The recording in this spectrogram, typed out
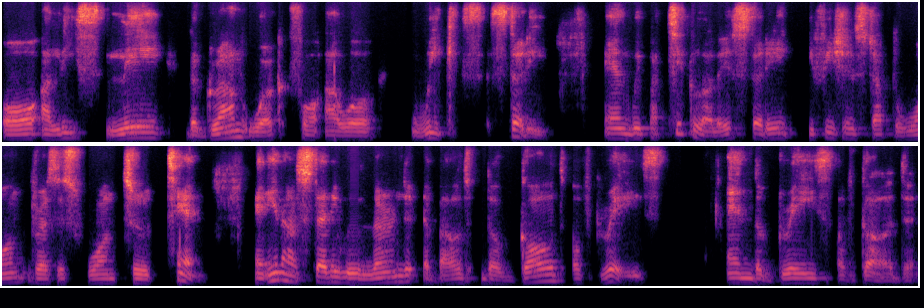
or at least lay the groundwork for our week's study. And we particularly studied Ephesians chapter 1, verses 1 to 10. And in our study, we learned about the God of grace and the grace of God.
